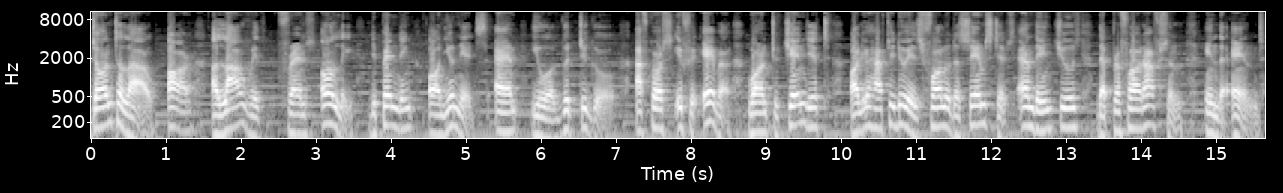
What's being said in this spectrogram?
don't allow or allow with friends only depending on your needs and you are good to go. Of course, if you ever want to change it, all you have to do is follow the same steps and then choose the preferred option in the end.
